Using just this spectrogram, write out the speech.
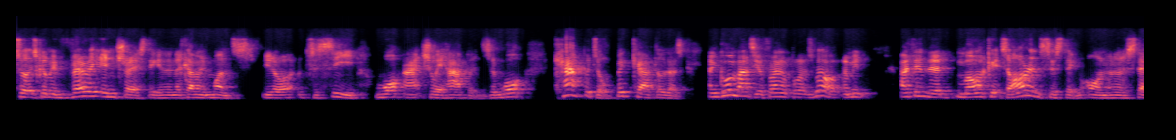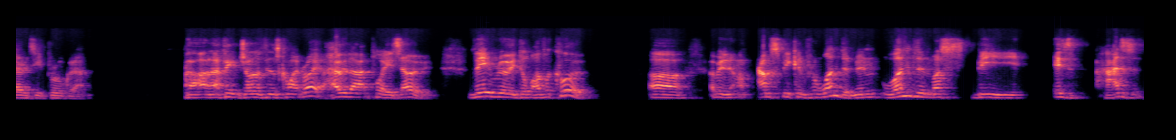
So it's going to be very interesting in the coming months, you know, to see what actually happens and what capital, big capital does. And going back to your final point as well, I mean, I think the markets are insisting on an austerity program. Uh, and I think Jonathon's quite right. How that plays out, they really don't have a clue. Uh, I mean, I'm speaking from London. I mean, London must be is has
